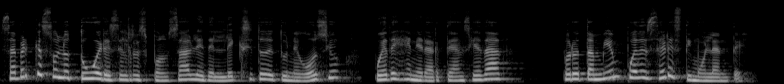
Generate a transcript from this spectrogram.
Saber que solo tú eres el responsable del éxito de tu negocio puede generarte ansiedad, pero también puede ser estimulante.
